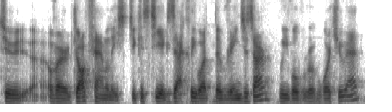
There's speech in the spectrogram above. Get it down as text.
to uh, of our job families, you can see exactly what the ranges are. We will reward you at.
